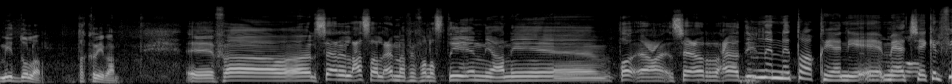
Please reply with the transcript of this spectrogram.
100 دولار تقريبا. فسعر العسل عندنا في فلسطين يعني سعر عادي. من النطاق يعني 100 شيكل. في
